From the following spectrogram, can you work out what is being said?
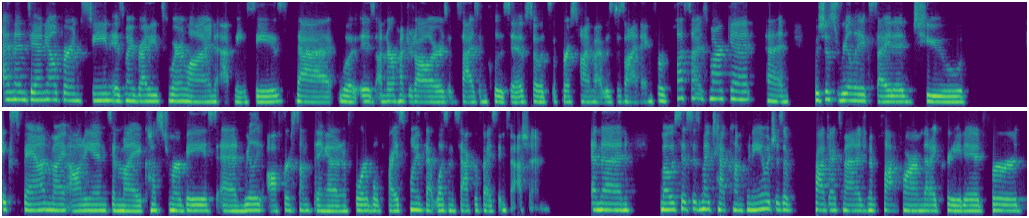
And then Danielle Bernstein is my ready to wear line at Macy's that is under $100 and size inclusive. So it's the first time I was designing for plus size market and was just really excited to expand my audience and my customer base and really offer something at an affordable price point that wasn't sacrificing fashion. And then MoAssist is my tech company, which is a project management platform that I created for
